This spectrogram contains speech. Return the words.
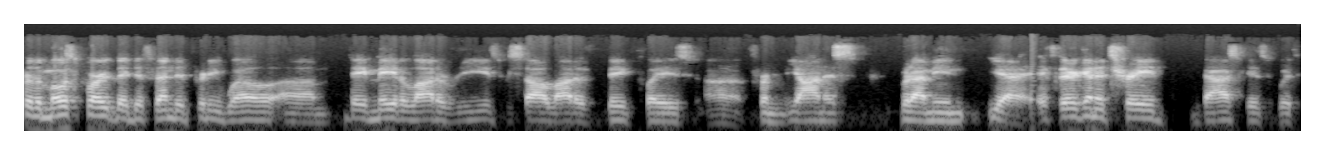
for the most part they defended pretty well. Um, they made a lot of reads. We saw a lot of big plays uh, from Giannis. But I mean, yeah, if they're gonna trade baskets with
